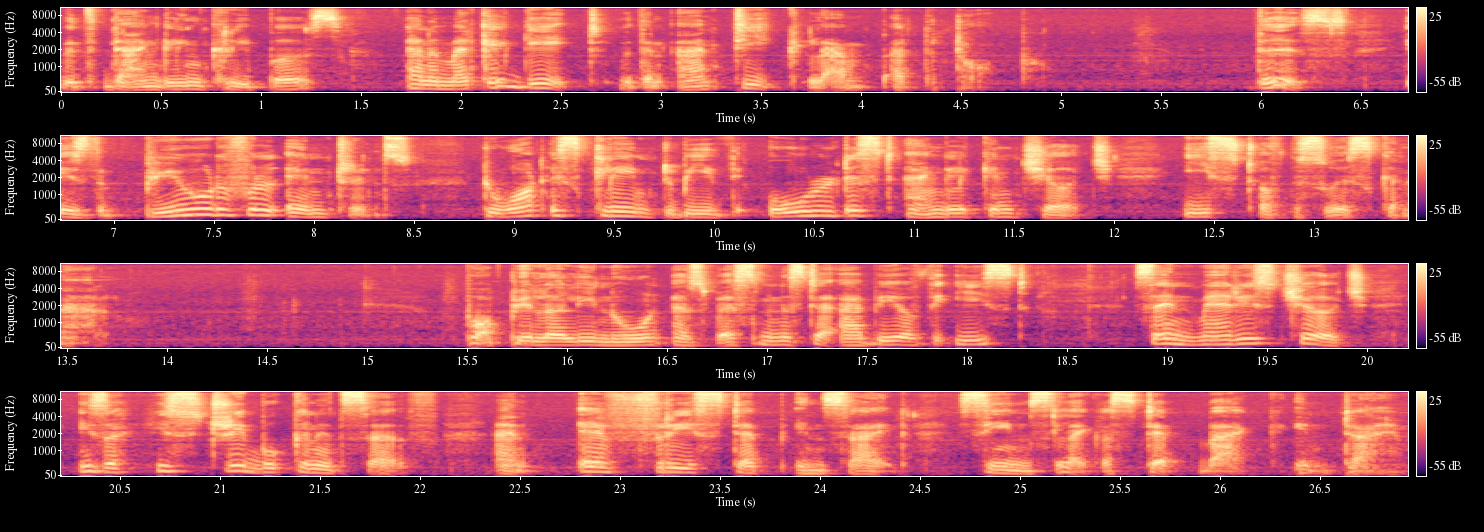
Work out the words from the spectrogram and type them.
with dangling creepers and a metal gate with an antique lamp at the top. This is the beautiful entrance to what is claimed to be the oldest Anglican church east of the Suez Canal. Popularly known as Westminster Abbey of the East, St. Mary's Church is a history book in itself, and every step inside seems like a step back in time.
